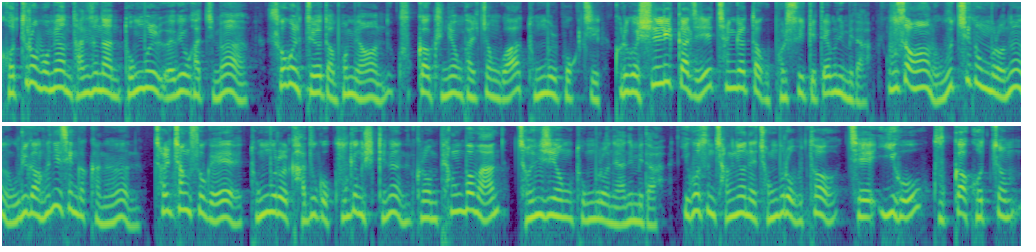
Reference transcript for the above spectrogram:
겉으로 보면 단순한 동물 외교 같지만 속을 들여다보면 국가 균형 발전과 동물 복지 그리고 실리까지 챙겼다고 볼 수 있기 때문입니다. 우선 우치동물원은 우리가 흔히 생각하는 철창 속에 동물을 가두고 구경시키는 그런 평범한 전시용 동물원이 아닙니다. 이곳은 작년에 정부로부터 제2호 국가 거점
